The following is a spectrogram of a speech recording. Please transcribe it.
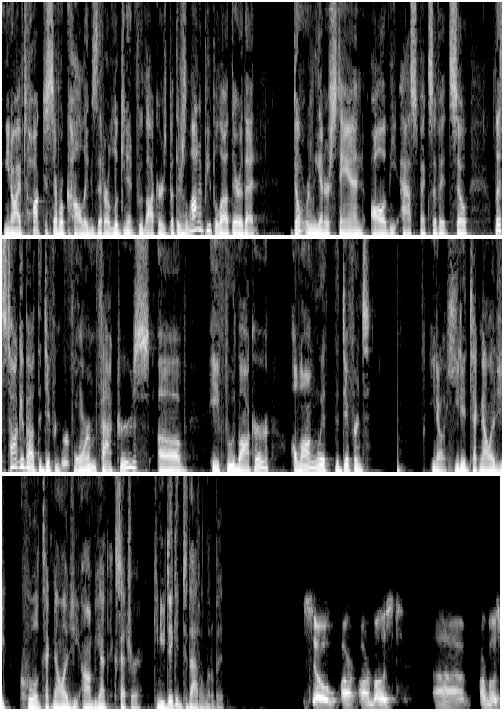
you know, I've talked to several colleagues that are looking at food lockers, but there's a lot of people out there that don't really understand all of the aspects of it. So let's talk about the different form factors of a food locker, along with the different, you know, heated technology, cooled technology, ambient, etc. Can you dig into that a little bit? So our, our most uh, our most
